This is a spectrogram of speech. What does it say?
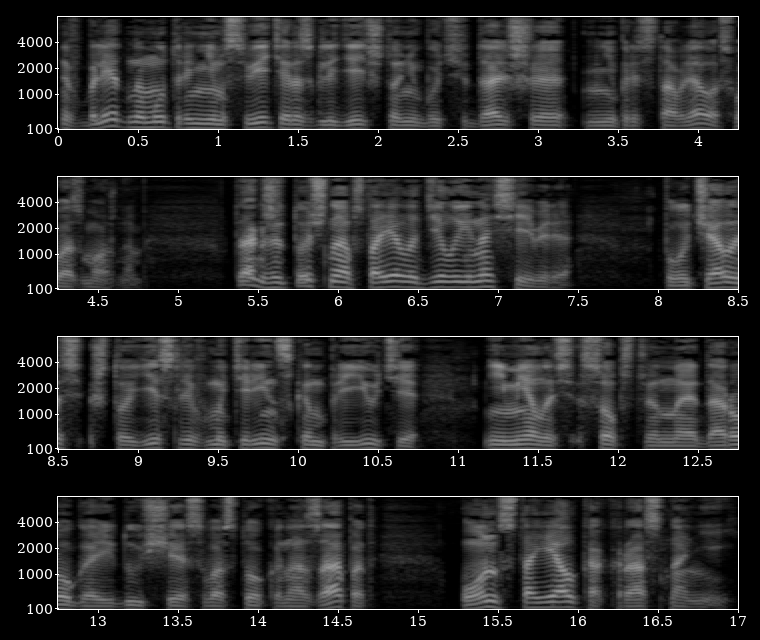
в бледном утреннем свете разглядеть что-нибудь дальше не представлялось возможным. Так же точно обстояло дело и на севере. Получалось, что если в материнском приюте имелась собственная дорога, идущая с востока на запад, он стоял как раз на ней.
